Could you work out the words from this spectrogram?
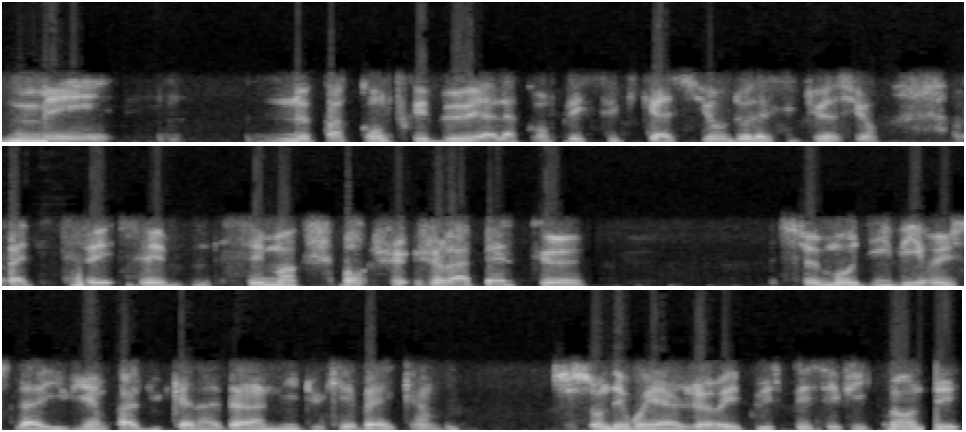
mais ne pas contribuer à la complexification de la situation. En fait, c'est bon. Je, je rappelle que ce maudit virus là, il vient pas du Canada ni du Québec. Hein. Ce sont des voyageurs et plus spécifiquement des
